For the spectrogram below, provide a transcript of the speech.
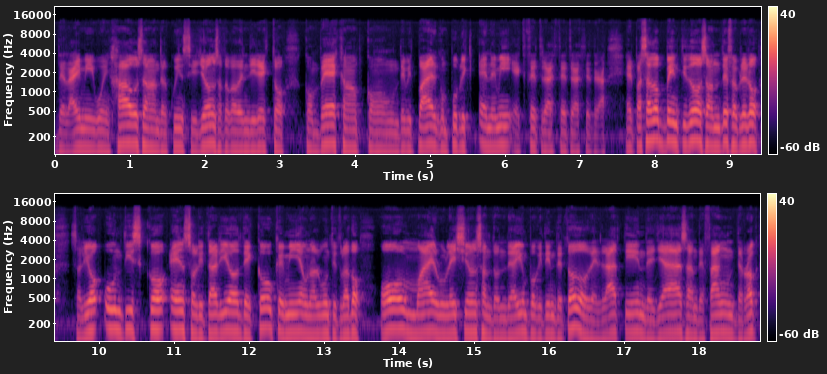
de la Amy Winehouse, del Quincy Jones, ha tocado en directo con Beck, uh, con David Byrne, con Public Enemy, etcétera, etcétera, etcétera. El pasado 22 de febrero salió un disco en solitario de Coke Mia, un álbum titulado All My Relations, donde hay un poquitín de todo, de latin, de jazz, de funk, de rock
